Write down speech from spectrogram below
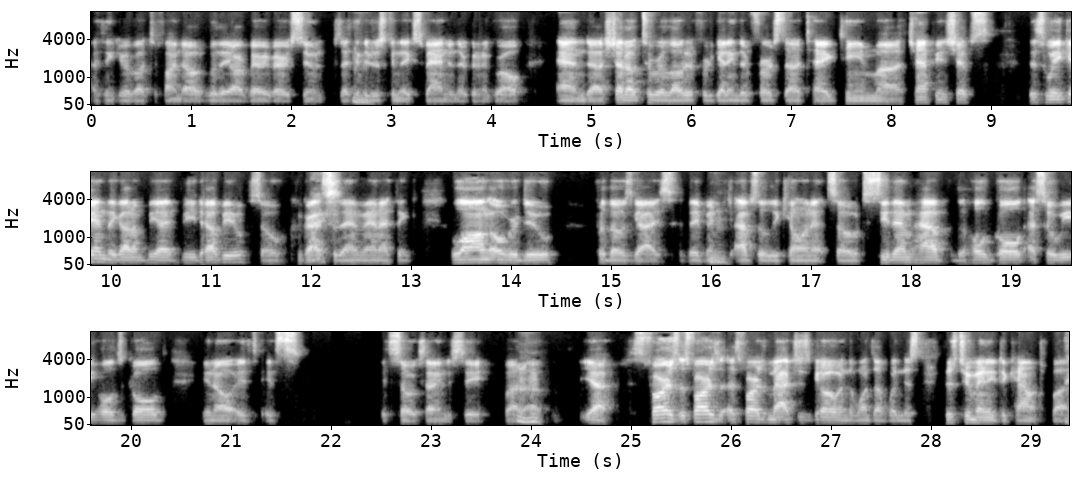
I think you're about to find out who they are very, very soon because I think mm-hmm. they're just going to expand and they're going to grow. And uh, shout out to Reloaded for getting their first uh, tag team uh, championships this weekend. They got them via. So congrats nice. to them, man. I think long overdue for those guys. They've been mm-hmm. absolutely killing it. So to see them have the whole gold, SOE holds gold, you know, it's, it's, it's so exciting to see. But mm-hmm. uh, yeah, as far as, as far as, as far as matches go and the ones I've witnessed, there's too many to count, but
